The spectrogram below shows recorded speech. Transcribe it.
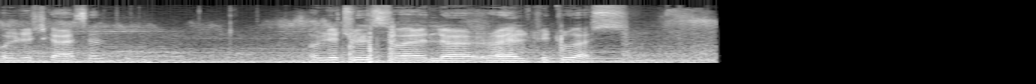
Uldrich Castle. Uldrich will swear loyalty to us.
